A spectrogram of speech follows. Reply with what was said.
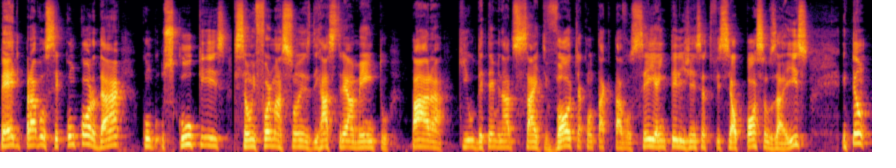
pede para você concordar com os cookies, que são informações de rastreamento para que o determinado site volte a contactar você e a inteligência artificial possa usar isso. Então,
